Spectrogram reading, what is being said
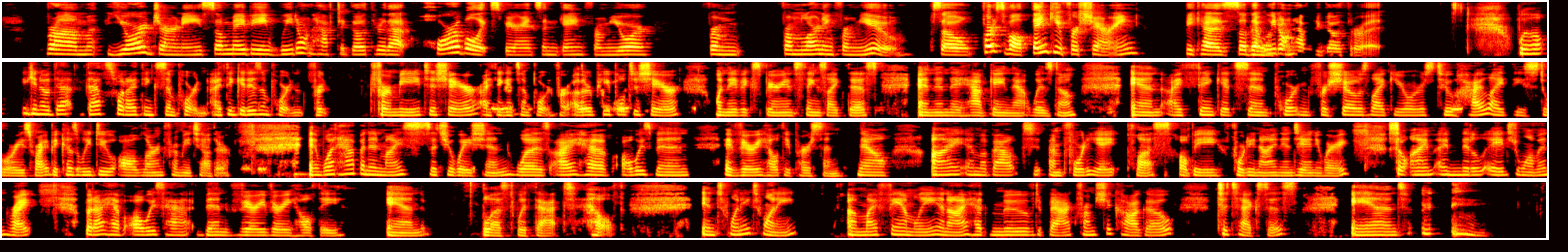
from your journey? So maybe we don't have to go through that horrible experience and gain from your from from learning from you. So, first of all, thank you for sharing because so that we don't have to go through it. Well, you know that that's what I think is important. I think it is important for for me to share. I think it's important for other people to share when they've experienced things like this and then they have gained that wisdom. And I think it's important for shows like yours to highlight these stories, right? Because we do all learn from each other. And what happened in my situation was I have always been a very healthy person. Now, I am about, to, I'm 48 plus, I'll be 49 in January. So I'm a middle aged woman, right? But I have always had been very, very healthy and blessed with that health. In 2020, um, my family and I had moved back from Chicago to Texas, and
